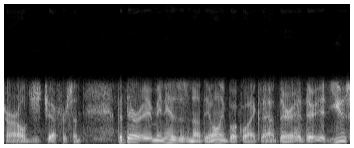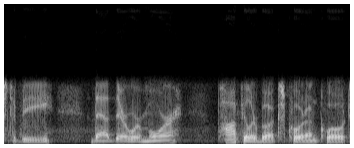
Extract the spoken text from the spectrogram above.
Charles Jefferson. But there, I mean, his is not the only book like that. There, there. It used to be that there were more popular books, quote unquote,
